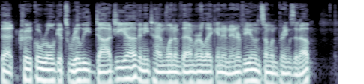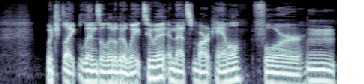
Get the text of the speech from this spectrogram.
that Critical Role gets really dodgy of anytime one of them are like in an interview and someone brings it up, which like lends a little bit of weight to it, and that's Mark Hamill for Mm,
